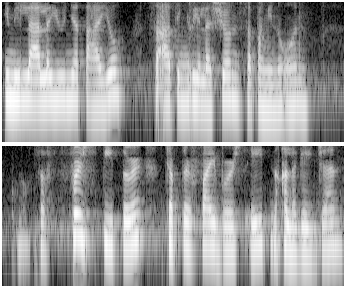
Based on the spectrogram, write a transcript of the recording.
inilalayo niya tayo sa ating relasyon sa Panginoon. No? Sa 1 Peter chapter 5 verse 8 nakalagay diyan,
